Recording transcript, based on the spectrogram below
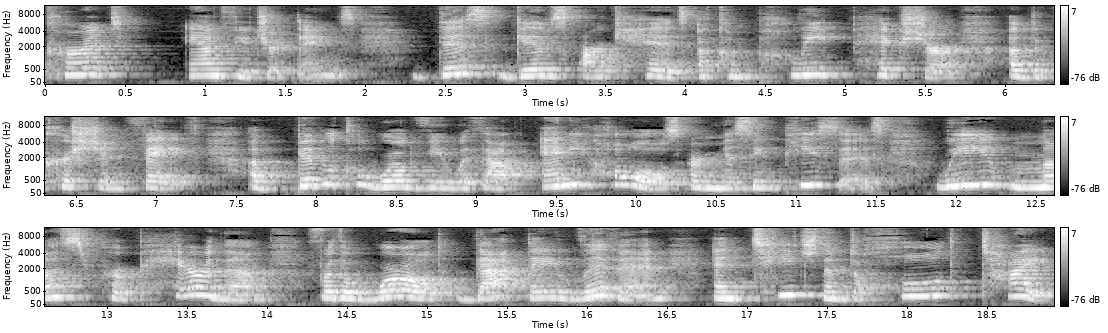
current and future things. This gives our kids a complete picture of the Christian faith, a biblical worldview without any holes or missing pieces. We must prepare them for the world that they live in and teach them to hold tight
